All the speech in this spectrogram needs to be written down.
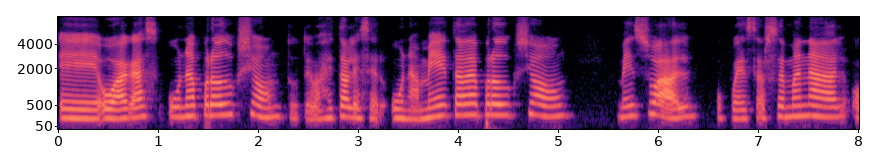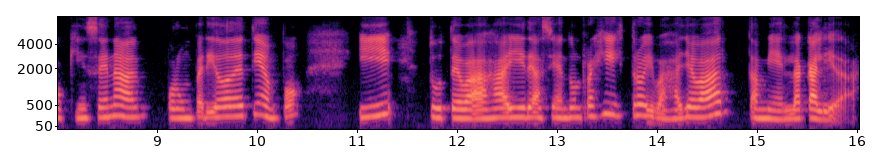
eh, o hagas una producción, tú te vas a establecer una meta de producción mensual o puede ser semanal o quincenal por un periodo de tiempo y tú te vas a ir haciendo un registro y vas a llevar también la calidad.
